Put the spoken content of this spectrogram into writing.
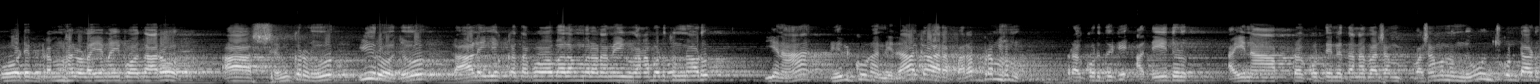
కోటి బ్రహ్మలు లయమైపోతారో. ఆ శంకరుడు ఈరోజు కాళి యొక్క తపోబలం వలన నీకు కనబడుతున్నాడు. ఈయన నిర్గుణ నిరాకార పరబ్రహ్మము ప్రకృతికి అతీతుడు. అయినా ప్రకృతిని తన వశం వశమునందు ఉంచుకుంటాడు.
